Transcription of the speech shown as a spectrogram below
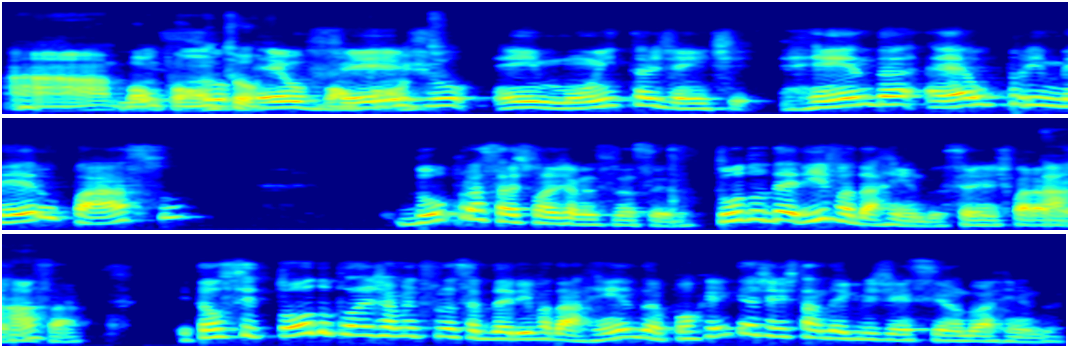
Ah, bom Isso ponto. Eu bom vejo ponto. em muita gente. Renda é o primeiro passo do processo de planejamento financeiro. Tudo deriva da renda, se a gente parar para pensar. Então, se todo o planejamento financeiro deriva da renda, por que, que a gente está negligenciando a renda?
